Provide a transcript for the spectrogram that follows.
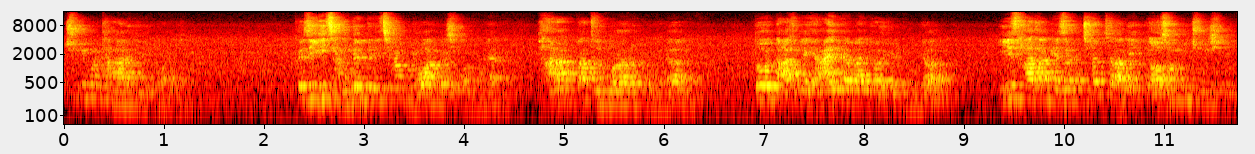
죽임을 당하는 일이 벌어져요. 그래서 이 장면들이 참 묘한 것이 뭐냐면 바락과 드보라를 보면은 또 나중에 야엘이라고 하는 여인을 보면 이 사장에서는 철저하게 여성이 중심이.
